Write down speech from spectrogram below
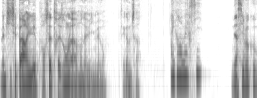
Même si ce n'est pas arrivé pour cette raison-là, à mon avis. Mais bon, c'est comme ça. Un grand merci. Merci beaucoup.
